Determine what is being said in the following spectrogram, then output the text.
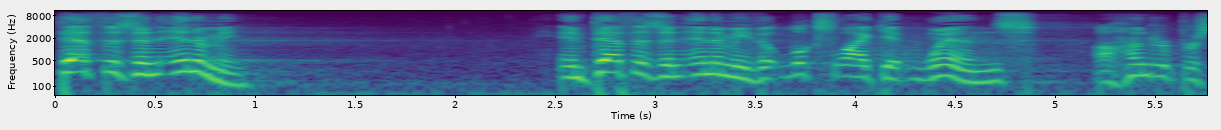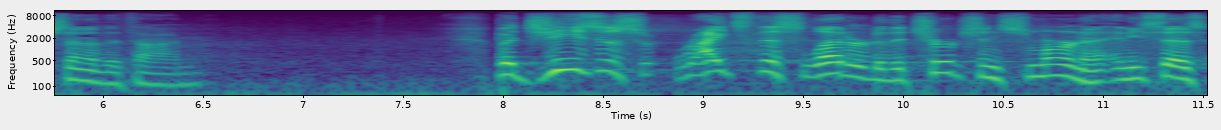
Death is an enemy. And death is an enemy that looks like it wins 100% of the time. But Jesus writes this letter to the church in Smyrna, and he says,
